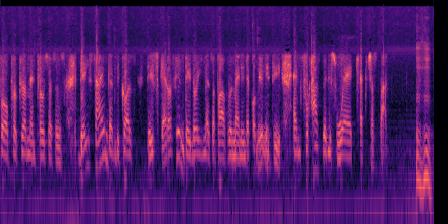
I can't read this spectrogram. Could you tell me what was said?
for procurement processes, they sign them because they're scared of him. They know him as a powerful man in the community. And for us, that is where capture starts. Mm-hmm.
